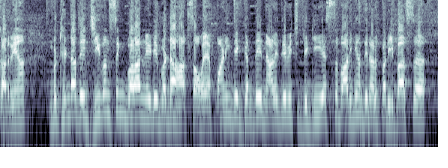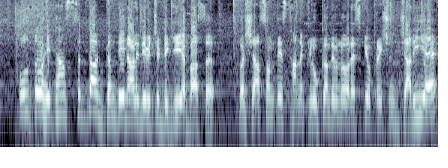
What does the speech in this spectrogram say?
ਕਰ ਰਹੇ ਹਾਂ। ਬਠਿੰਡਾ ਦੇ ਜੀਵਨ ਸਿੰਘ ਵਾਲਾ ਨੇੜੇ ਵੱਡਾ ਹਾਦਸਾ ਹੋਇਆ। ਪਾਣੀ ਦੇ ਗੰਦੇ ਨਾਲੇ ਦੇ ਵਿੱਚ ਡਿੱਗੀ ਹੈ। ਸਵਾਰੀਆਂ ਦੇ ਨਾਲ ਭਰੀ ਬੱਸ। ਪੁਲ ਤੋਂ ਹੇਠਾਂ ਸਿੱਧਾ ਗੰਦੇ ਨਾਲੇ ਦੇ ਵਿੱਚ ਡਿੱਗੀ ਹੈ ਬੱਸ। ਪ੍ਰਸ਼ਾਸਨ ਤੇ ਸਥਾਨਕ ਲੋਕਾਂ ਦੇ ਵੱਲੋਂ ਰੈਸਕਿਊ ਆਪਰੇਸ਼ਨ ਜਾਰੀ ਹੈ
